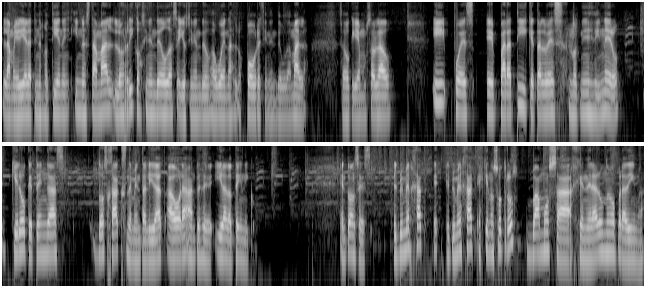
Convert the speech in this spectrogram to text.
la mayoría de latinos lo tienen y no está mal, los ricos tienen deudas, ellos tienen deudas buenas, los pobres tienen deuda mala, es algo que ya hemos hablado. Y pues eh, para ti que tal vez no tienes dinero, quiero que tengas dos hacks de mentalidad ahora antes de ir a lo técnico. Entonces, el primer, hack, eh, el primer hack es que nosotros vamos a generar un nuevo paradigma.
